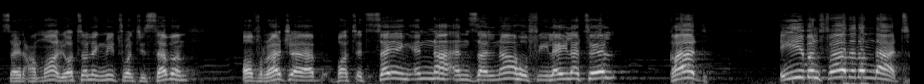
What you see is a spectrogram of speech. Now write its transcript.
Sayed Ammar, you're telling me 27th of Rajab, but it's saying, Inna anzalnahu fi laylatil Qadr. Even further than that,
